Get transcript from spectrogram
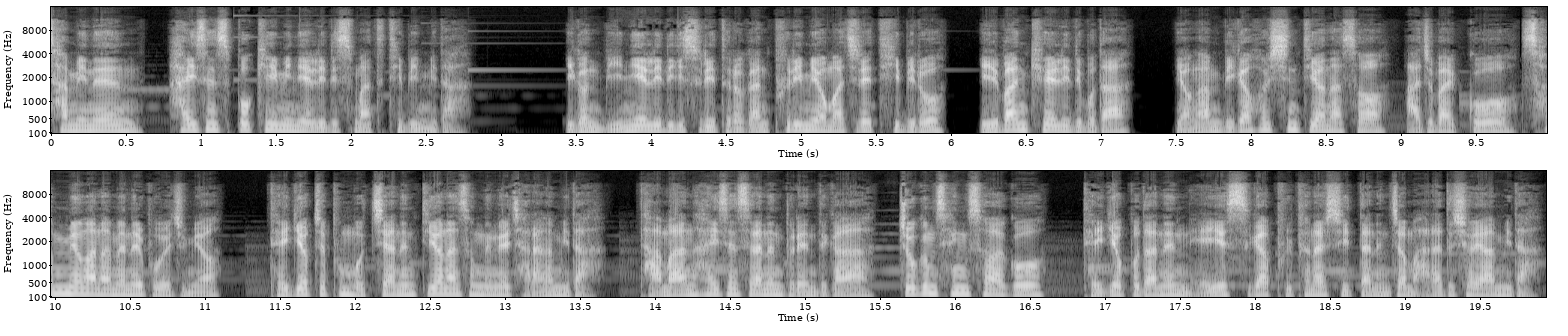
3위는 하이센스 4K 미니 LED 스마트 TV입니다. 이건 미니 LED 기술이 들어간 프리미엄 화질의 TV로 일반 QLED보다 영암비가 훨씬 뛰어나서 아주 밝고 선명한 화면을 보여주며 대기업 제품 못지않은 뛰어난 성능을 자랑합니다. 다만 하이센스라는 브랜드가 조금 생소하고 대기업보다는 AS가 불편할 수 있다는 점 알아두셔야 합니다.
